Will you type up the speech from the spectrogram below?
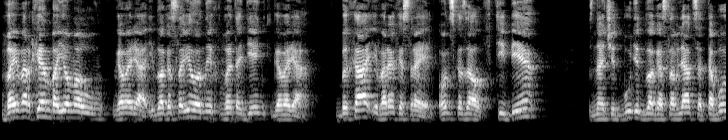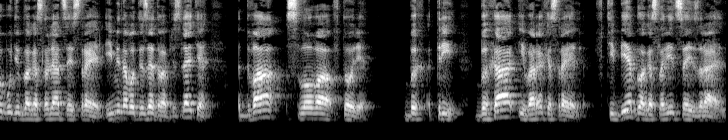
Вайвархем Байомау, говоря, и благословил он их в этот день, говоря, Быха и Варех Исраэль. Он сказал, в тебе значит, будет благословляться, тобой будет благословляться Израиль. Именно вот из этого, представляете, два слова в Торе. Бых, три. Быха и Варех Израиль. В тебе благословится Израиль.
